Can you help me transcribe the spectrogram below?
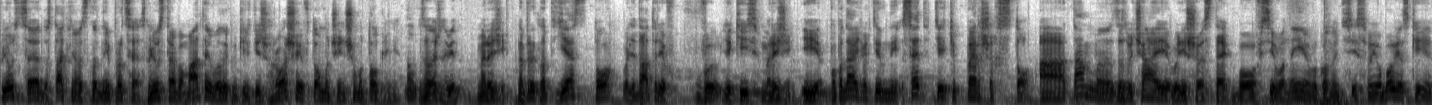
плюс це достатньо складний процес. Плюс треба мати велику кількість грошей в тому чи іншому токені, ну залежно від мережі. Наприклад, є 100 валідаторів в якійсь мережі і попадають в активний сет тільки перших 100. А там е, зазвичай вирішує стек, бо всі вони виконують всі свої обов'язки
